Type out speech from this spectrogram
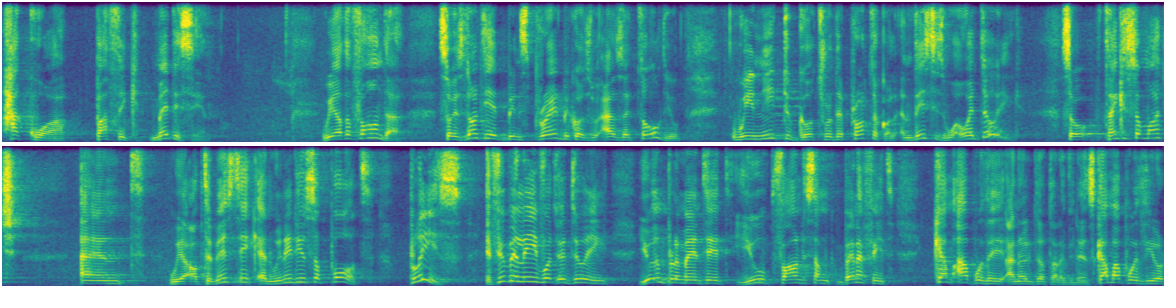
hakwapathic medicine. We are the founder. So it's not yet been spread because as I told you, we need to go through the protocol and this is what we're doing. So thank you so much and we are optimistic and we need your support. Please, if you believe what you're doing, you implement it, you found some benefit, come up with the anecdotal evidence. Come up with your,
